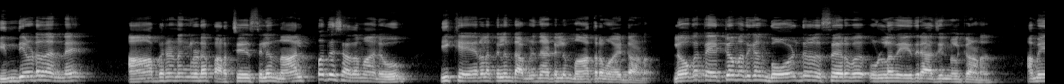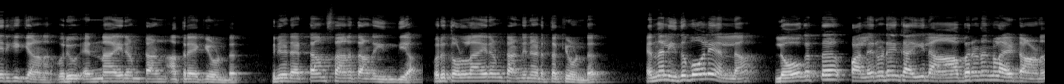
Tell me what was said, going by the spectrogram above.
ഇന്ത്യയുടെ തന്നെ ആഭരണങ്ങളുടെ പർച്ചേസിൽ നാൽപ്പത് ശതമാനവും ഈ കേരളത്തിലും തമിഴ്നാട്ടിലും മാത്രമായിട്ടാണ്. ലോകത്ത് ഏറ്റവും അധികം ഗോൾഡ് റിസർവ് ഉള്ളത് ഏത് രാജ്യങ്ങൾക്കാണ്? അമേരിക്കയ്ക്കാണ്. ഒരു എണ്ണായിരം ടൺ അത്രയൊക്കെ ഉണ്ട്. പിന്നീട് എട്ടാം സ്ഥാനത്താണ് ഇന്ത്യ. ഒരു തൊള്ളായിരം ടണ്ണിനടുത്തൊക്കെ ഉണ്ട്. എന്നാൽ ഇതുപോലെയല്ല ലോകത്ത് പലരുടെയും കയ്യിൽ ആഭരണങ്ങളായിട്ടാണ്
